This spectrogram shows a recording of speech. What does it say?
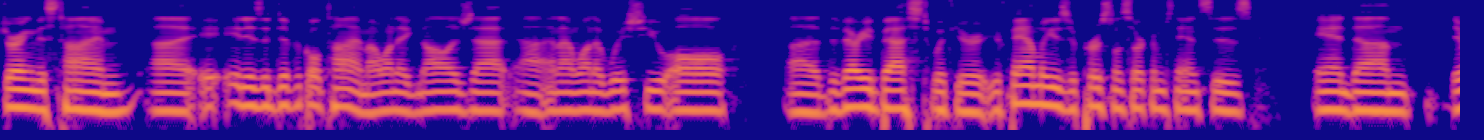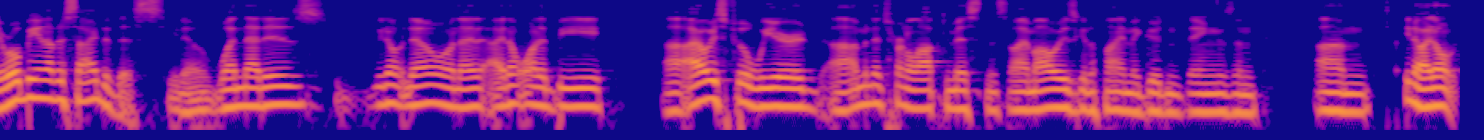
during this time. Uh, it, it is a difficult time. I want to acknowledge that. Uh, and I want to wish you all uh, the very best with your your families, your personal circumstances, and um, there will be another side to this. You know, when that is, we don't know, and I, I don't want to be uh, I always feel weird. Uh, I'm an eternal optimist, and so I'm always going to find the good in things. And um, you know, I don't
